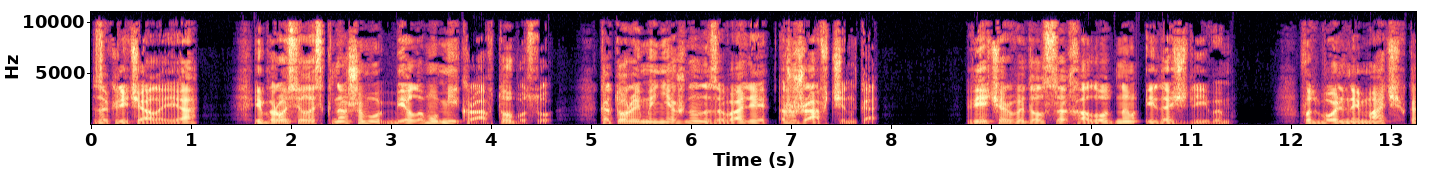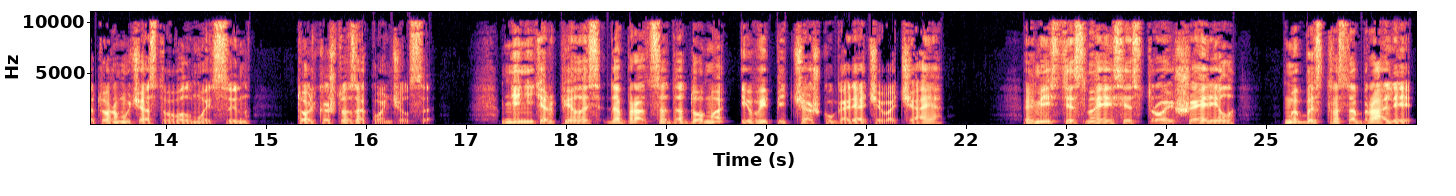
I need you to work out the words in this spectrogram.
закричала я и бросилась к нашему белому микроавтобусу, который мы нежно называли «Ржавчинка». Вечер выдался холодным и дождливым. Футбольный матч, в котором участвовал мой сын, только что закончился. Мне не терпелось добраться до дома и выпить чашку горячего чая. Вместе с моей сестрой Шерил мы быстро собрали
